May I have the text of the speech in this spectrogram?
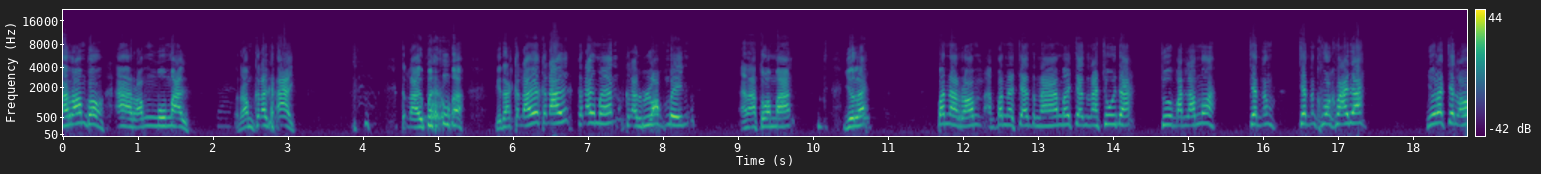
អារម្មណ៍ផងអារម្មណ៍មួម៉ៅអារម្មណ៍ក្តៅក្តាយក្តៅមែនមក គេថាក្តៅក្តៅក្តៅមែនក្តៅលប់មែងអាណាទាំបានយល់ទេប៉ុន្តែអារម្មណ៍ប៉ុន្តែចេតនាមើលចេតនាជួយតាជួយបាត់ឡំនោះចិត្តហ្នឹងចិត្តហ្នឹងខ្វល់ខ្វាយតាយល់ទេចិត្តល្អ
